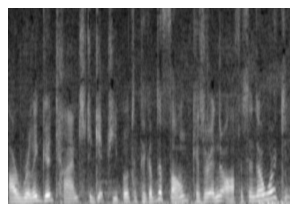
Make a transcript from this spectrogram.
are really good times to get people to pick up the phone because they're in their office and they're working.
